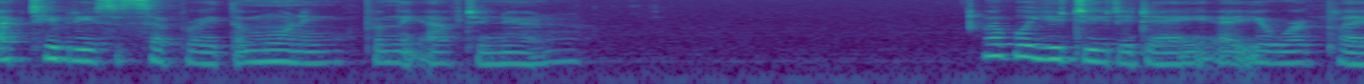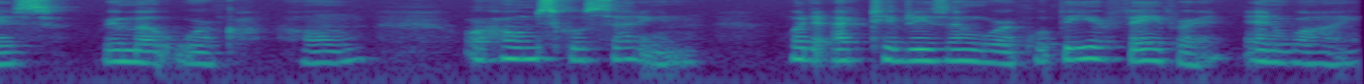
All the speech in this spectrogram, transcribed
activities that separate the morning from the afternoon. What will you do today at your workplace, remote work, home, or homeschool setting? What activities and work will be your favorite and why?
